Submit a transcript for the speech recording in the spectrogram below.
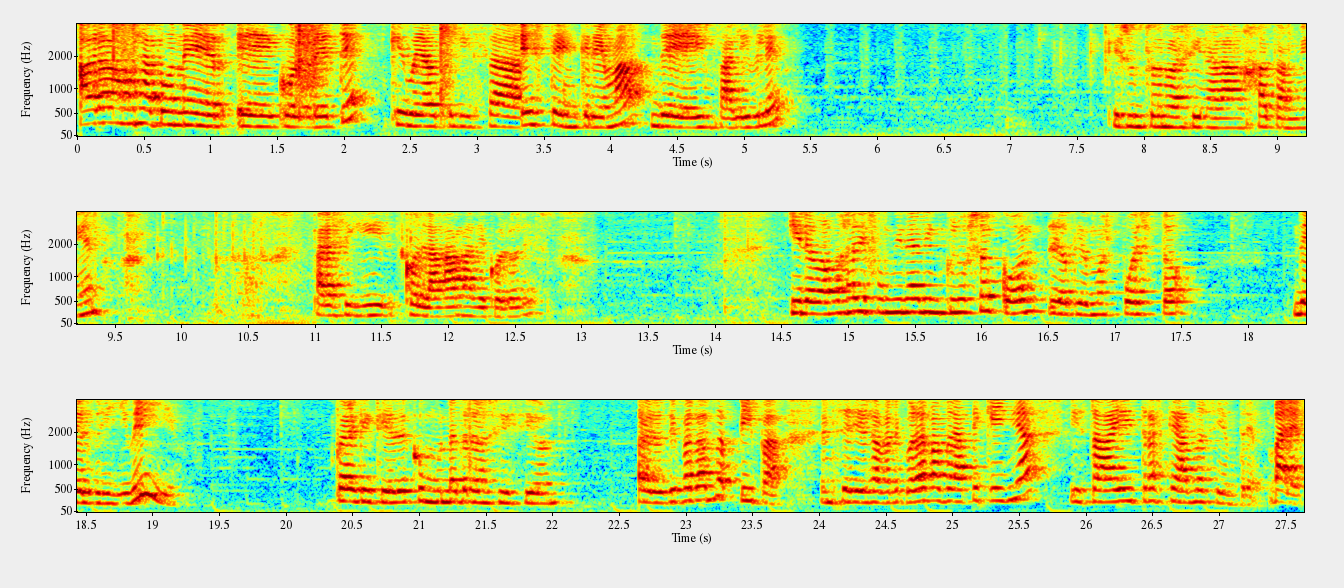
Ahora vamos a poner eh, colorete que voy a utilizar este en crema de Infalible, que es un tono así naranja también, para seguir con la gama de colores. Y lo vamos a difuminar incluso con lo que hemos puesto del brilli brilli, para que quede como una transición. A ver, estoy pasando pipa, en serio, o sea, me recuerda cuando era pequeña y estaba ahí trasteando siempre. Vale,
